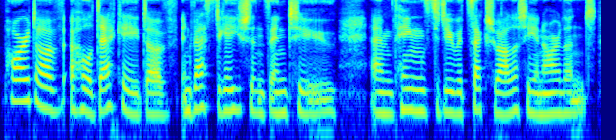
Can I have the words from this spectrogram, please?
part of a whole decade of investigations into um, things to do with sexuality in Ireland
